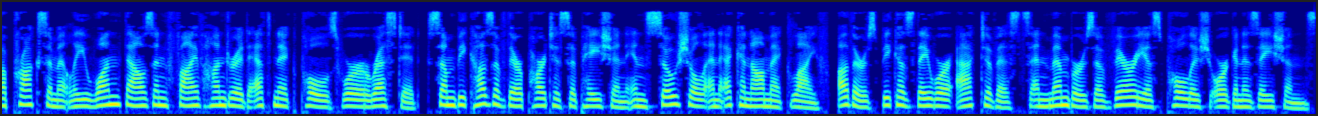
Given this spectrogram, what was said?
approximately 1,500 ethnic Poles were arrested, some because of their participation in social and economic life, others because they were activists and members of various Polish organizations.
